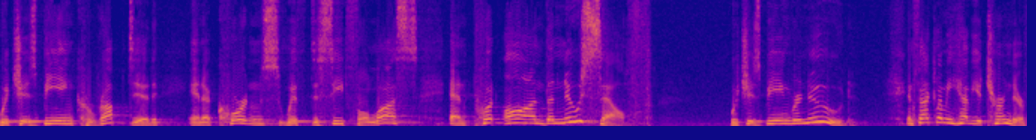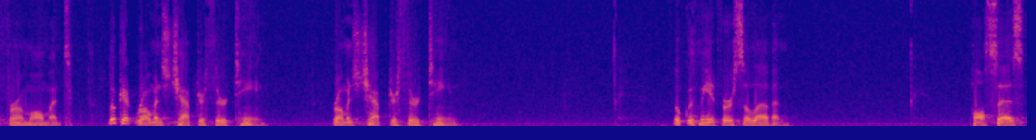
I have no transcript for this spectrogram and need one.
which is being corrupted in accordance with deceitful lusts, and put on the new self which is being renewed. In fact, let me have you turn there for a moment. Look at Romans chapter 13. Romans chapter 13. Look with me at verse 11. Paul says,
